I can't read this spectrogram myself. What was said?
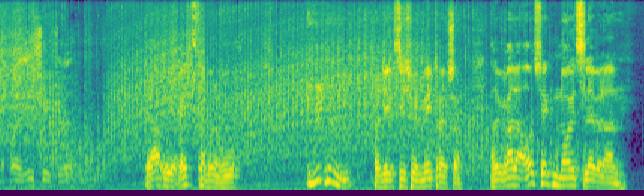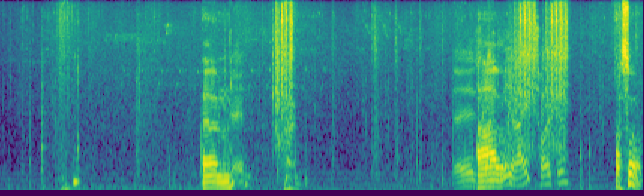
Da vorne ist eh Schicht, oder? Ja, aber rechts kann man hoch. Allerdings nicht mit dem Mähdrescher. Also geradeaus fängt ein neues Level an. Ähm, Okay. Äh, Aber- Aber... Ach so,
